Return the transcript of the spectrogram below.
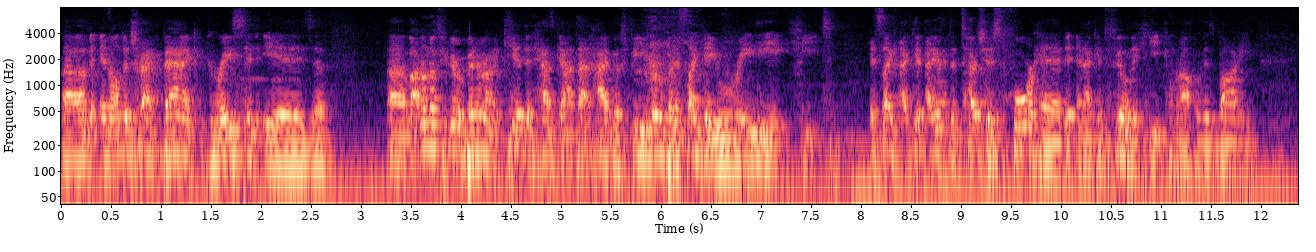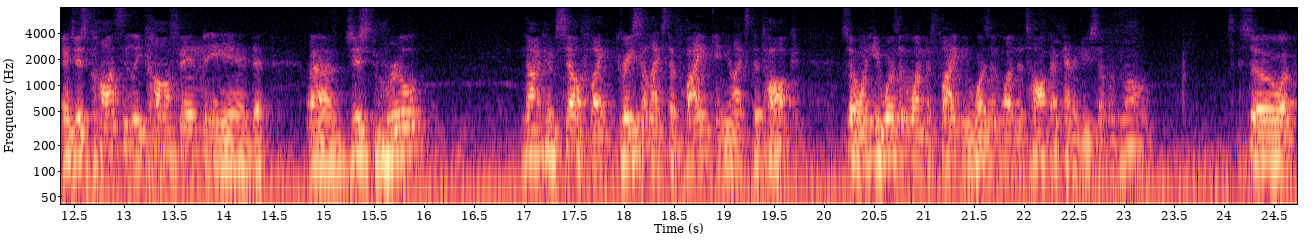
Um, and on the track back, Grayson is. Um, I don't know if you've ever been around a kid that has got that high of a fever, but it's like they radiate heat. It's like I could I had to touch his forehead and I could feel the heat coming off of his body, and just constantly coughing and um, just real not himself. Like Grayson likes to fight and he likes to talk. So when he wasn't wanting to fight and he wasn't wanting to talk, I kind of knew something was wrong. So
